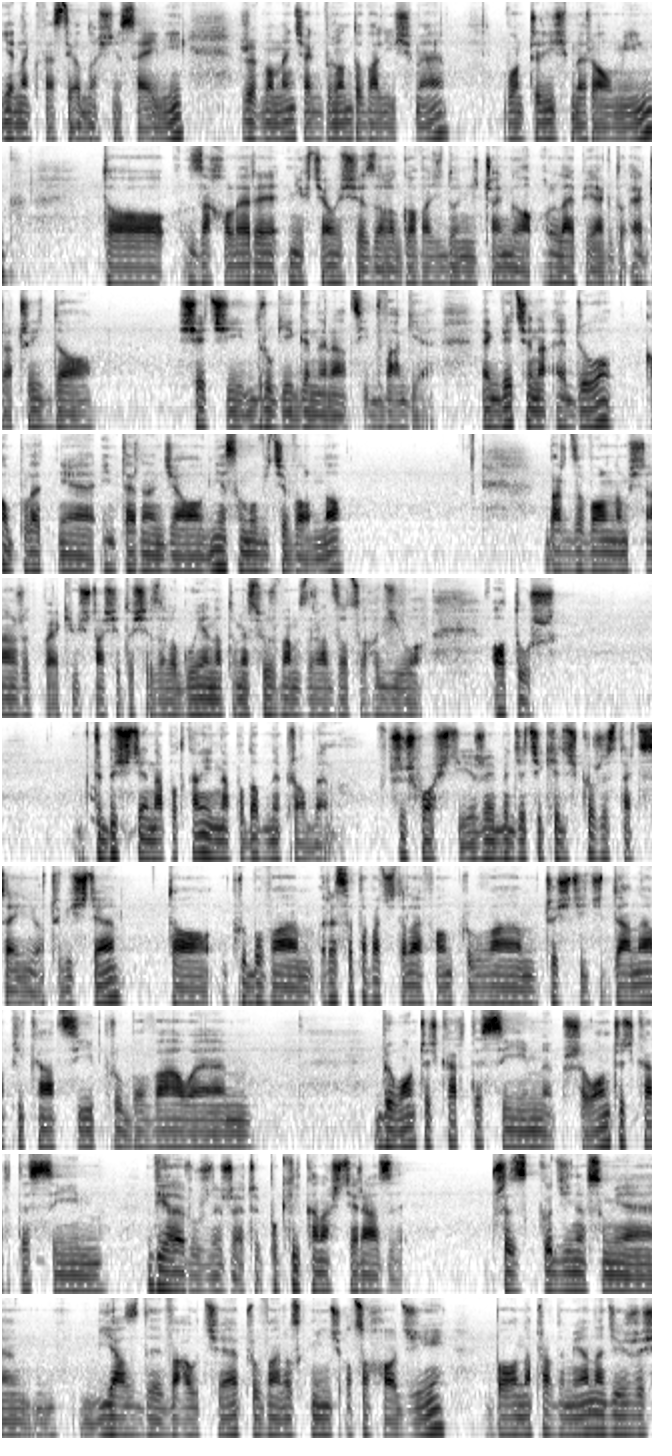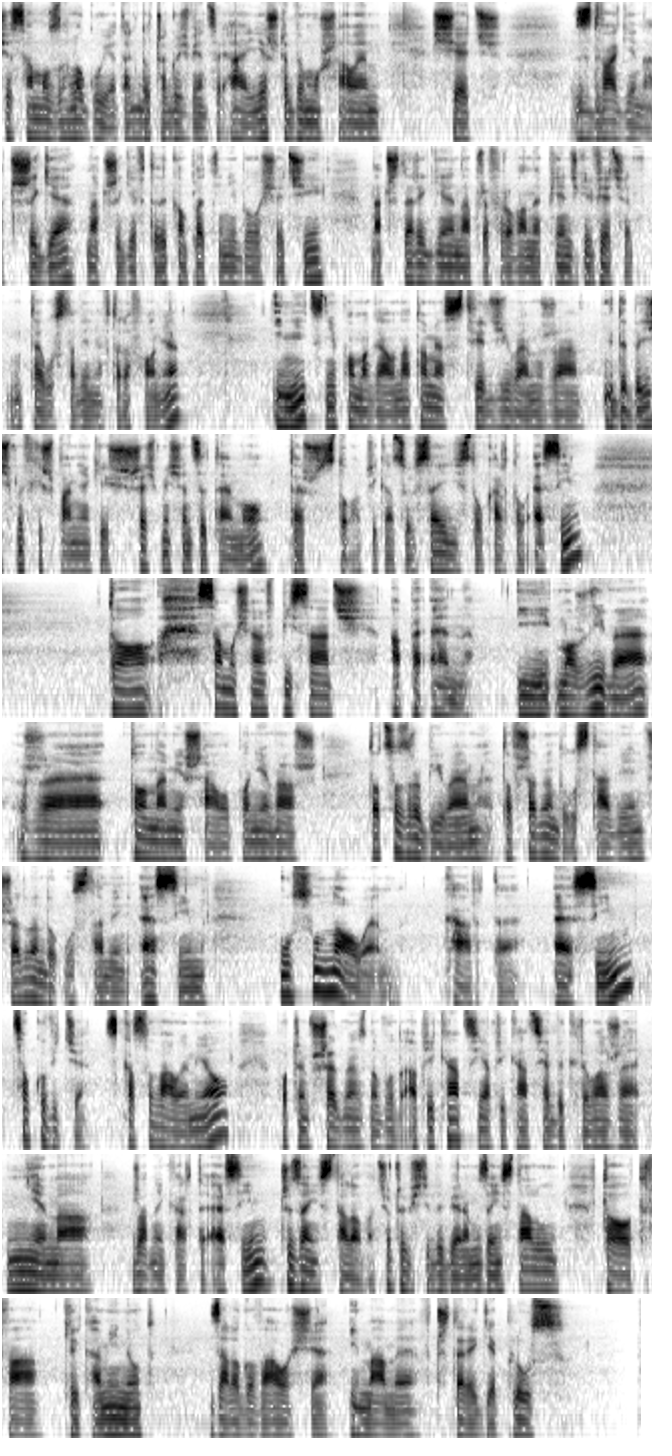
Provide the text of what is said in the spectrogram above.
jedna kwestia odnośnie Saili, że w momencie jak wylądowaliśmy, włączyliśmy roaming, to za cholery nie chciały się zalogować do niczego lepiej jak do Edge'a, czyli do sieci drugiej generacji 2G. Jak wiecie, na Edge'u kompletnie internet działał niesamowicie wolno. Bardzo wolno myślałem, że po jakimś czasie to się zaloguje, natomiast już Wam zdradzę o co chodziło. Otóż, gdybyście napotkali na podobny problem w przyszłości, jeżeli będziecie kiedyś korzystać z Saili oczywiście, to próbowałem resetować telefon, próbowałem czyścić dane aplikacji, próbowałem wyłączyć kartę SIM, przełączyć kartę SIM, wiele różnych rzeczy, po kilkanaście razy. Przez godzinę w sumie jazdy w aucie próbowałem rozkminić o co chodzi, bo naprawdę miałem nadzieję, że się samo zaloguje, tak do czegoś więcej. A jeszcze wymuszałem sieć z 2G na 3G, na 3G wtedy kompletnie nie było sieci, na 4G na preferowane 5G, wiecie, te ustawienia w telefonie i nic nie pomagało. Natomiast stwierdziłem, że gdy byliśmy w Hiszpanii jakieś 6 miesięcy temu, też z tą aplikacją Saili, z tą kartą eSIM, to sam musiałem wpisać APN. I możliwe, że to namieszało, ponieważ to, co zrobiłem, to wszedłem do ustawień, wszedłem do ustawień eSIM, usunąłem kartę eSIM całkowicie, skasowałem ją, po czym wszedłem znowu do aplikacji. Aplikacja wykryła, że nie ma żadnej karty eSIM, czy zainstalować. Oczywiście wybieram zainstaluj, to trwa kilka minut, zalogowało się i mamy w 4G Plus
